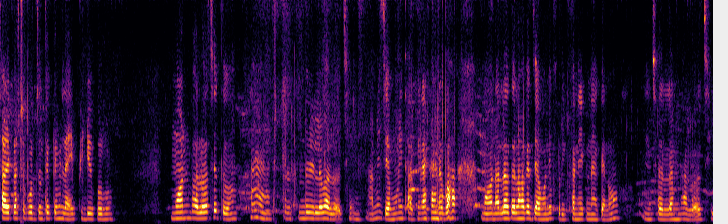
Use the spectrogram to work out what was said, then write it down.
সাড়ে পাঁচটা পর্যন্ত একটু আমি লাইভ ভিডিও করব। মন ভালো আছে তো? হ্যাঁ আলহামদুলিল্লাহ ভালো আছি। আমি যেমনই থাকি না কেন বা মন আল্লাহ তালা আমাকে যেমনই পরীক্ষা নিক না কেন ইনশাল্লাহ আমি ভালো আছি।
